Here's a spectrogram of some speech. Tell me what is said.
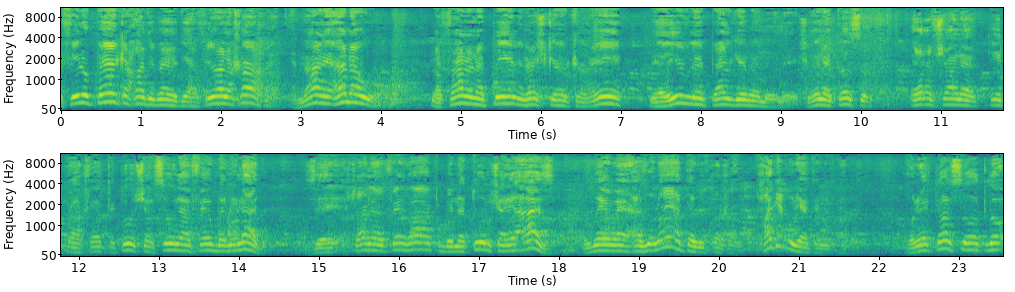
אפילו פרק אחד דיבר יודע, אפילו הלכה אחת. אמר לי, אנה הוא? נפל על הפה ונשקר קראה ויעיב לפלגי ממונה. שואל התוספות, איך אפשר להטיל פחד? כתוב שאסור להפר בנולד. זה אפשר להפר רק בנתון שהיה אז. הוא אומר, אז הוא לא היה תלמיד חכם, אחר כך הוא נהיה תלמיד חכם. עונה תוספות, לא,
